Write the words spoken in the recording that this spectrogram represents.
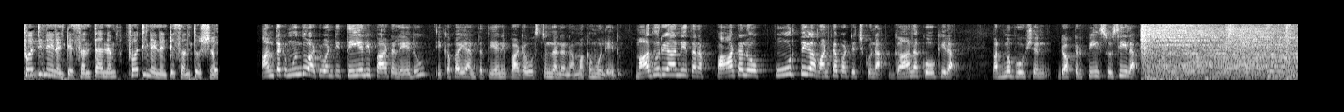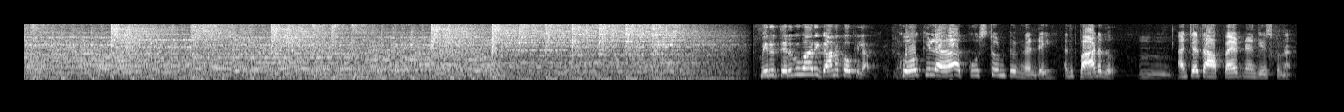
Forty nine అంటే సంతానం forty nine అంటే సంతోషం. అంతకుముందు అటువంటి తీయని పాట లేదు ఇకపై అంత తీయని పాట వస్తుందన్న నమ్మకము లేదు. మాధుర్యాన్ని తన పాటలో పూర్తిగా వంట పట్టించుకున్న గాన కోకిల పద్మభూషణ్ డాక్టర్ పి సుశీల. మీరు తెలుగువారి గాన కోకిల? కోకిల కూస్తుంటుందండి. అది పాడదు. అంచేత ఆ పేట నేను తీసుకున్నాను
